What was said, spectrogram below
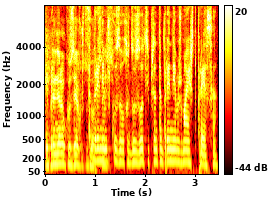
E aprenderam com os erros dos aprendemos outros. Aprendemos com os erros dos outros e, portanto, aprendemos mais depressa.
